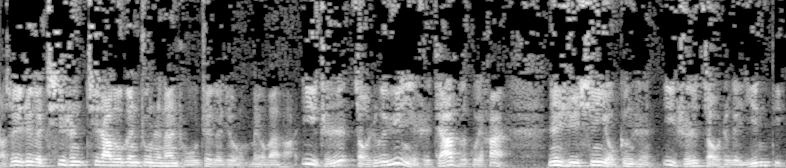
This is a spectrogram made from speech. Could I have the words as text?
啊，所以这个七神七杀多根终身难除，这个就没有办法，一直走这个运也是甲子癸亥，壬戌辛酉庚申，一直走这个阴地，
